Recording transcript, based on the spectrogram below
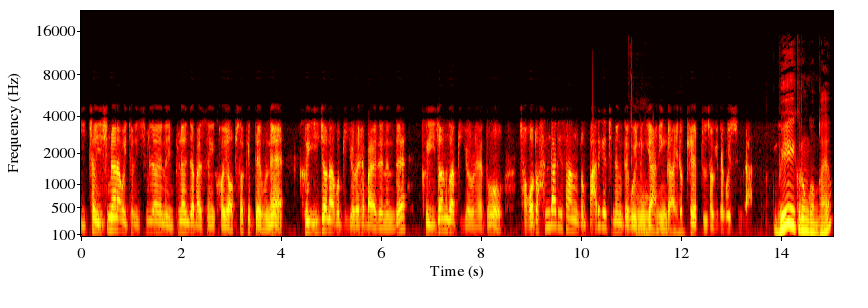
2020년하고 2021년에는 인플루엔자 발생이 거의 없었기 때문에 그 이전하고 비교를 해봐야 되는데 그 이전과 비교를 해도 적어도 한 달 이상 좀 빠르게 진행되고 있는 게 어. 아닌가 이렇게 분석이 되고 있습니다. 왜 그런 건가요?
